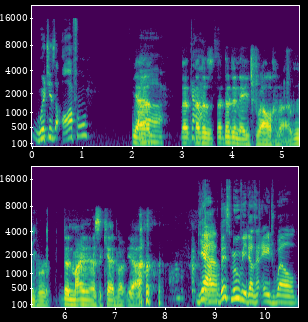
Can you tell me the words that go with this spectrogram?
which is awful. yeah. Uh, that God. that, is, that that didn't age well. I remember didn't mind it as a kid, but yeah. Yeah, Yeah. this movie doesn't age well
